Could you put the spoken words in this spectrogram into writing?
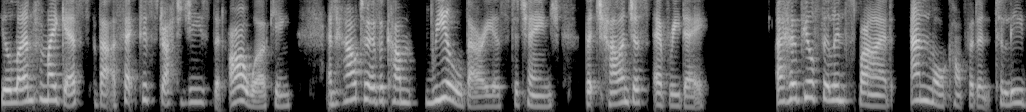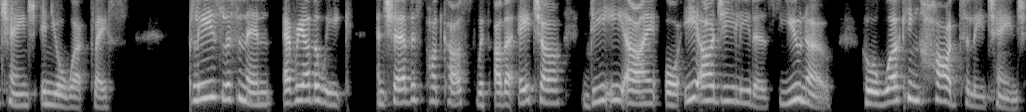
You'll learn from my guests about effective strategies that are working and how to overcome real barriers to change that challenge us every day. I hope you'll feel inspired and more confident to lead change in your workplace. Please listen in every other week and share this podcast with other HR, DEI, or ERG leaders you know who are working hard to lead change,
